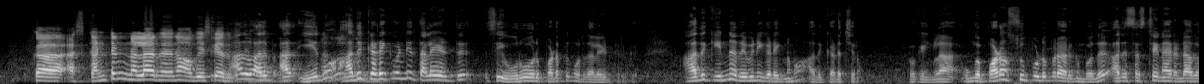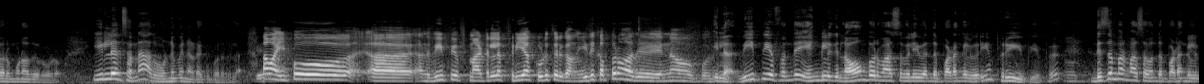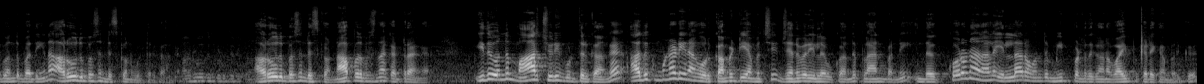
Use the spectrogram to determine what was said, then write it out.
அஸ் கண்டென்ட் நல்லா இருந்ததுன்னா ஆப்வியஸ்லி அது அது அது ஏதோ அது கிடைக்க வேண்டிய தலையெழுத்து. See ஒரு ஒரு படத்துக்கும் ஒரு தலையெழுத்து இருக்குது அதுக்கு என்ன ரெவென்யூ கிடைக்கணுமோ அது கிடைச்சிரும். ஓகேங்களா? உங்கள் படம் சூப்பர் டூப்பராக இருக்கும்போது அது சஸ்டெயினாக ரெண்டாவது வரும் மூணாவது ஓடும். இல்லைன்னு சொன்னால் அது ஒன்றுமே நடக்க போகிறதில்ல ஆமா இப்போ அஹ், அந்த விபிஎஃப் மேட்டர்ல ஃப்ரீயா கொடுத்துருக்காங்க. இதுக்கப்புறம் அது என்ன போகுது? இல்ல விபிஎஃப் வந்து எங்களுக்கு நவம்பர் மாதம் வெளிவந்த படங்கள் வரையும் ப்ரீ விபிஎஃப் டிசம்பர் மாதம் வந்த படங்களுக்கு வந்து பார்த்தீங்கன்னா அறுபது பர்சன்ட் டிஸ்கவுண்ட் கொடுத்துருக்காங்க. அறுபது பர்சன்ட் டிஸ்கவுண்ட் நாற்பது பர்சன்ட் தான் கட்டுறாங்க. இது வந்து மார்ச் வரையும் கொடுத்துருக்காங்க. அதுக்கு முன்னாடி நாங்கள் ஒரு கமிட்டி அமைச்சு ஜனவரியில் உட்காந்து பிளான் பண்ணி இந்த கொரோனானால எல்லாரும் வந்து மீட் பண்ணுறதுக்கான வாய்ப்பு கிடைக்காம இருக்கு.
